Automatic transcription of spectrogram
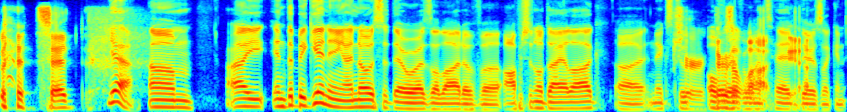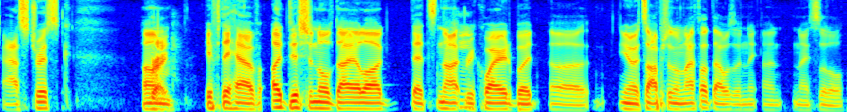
said? yeah. Um. I in the beginning I noticed that there was a lot of uh, optional dialogue uh, next to Sure, over there's everyone's lot, head. yeah. There's like an asterisk. Um, Right. If they have additional dialogue that's not Mhm. required, but uh, you know it's optional, and I thought that was a, a nice little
